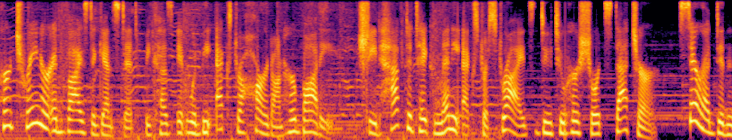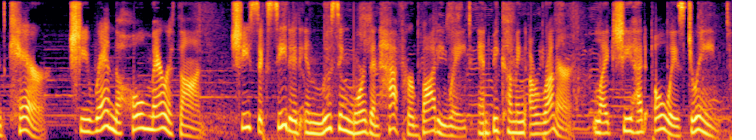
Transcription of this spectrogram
Her trainer advised against it because it would be extra hard on her body. She'd have to take many extra strides due to her short stature. Sarah didn't care. She ran the whole marathon. She succeeded in losing more than half her body weight and becoming a runner, like she had always dreamed.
